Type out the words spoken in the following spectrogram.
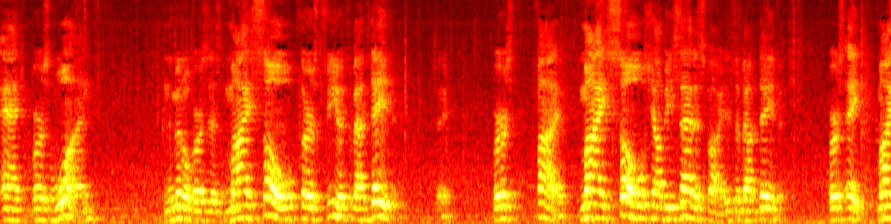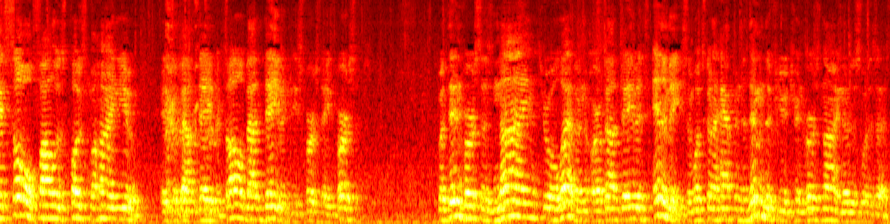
at verse 1, in the middle verse says, My soul thirsts for you. It's about David. See? Verse 5, My soul shall be satisfied. It's about David. Verse 8, My soul follows close behind you. It's about David. It's all about David, these first eight verses. But then verses 9 through 11 are about David's enemies and what's going to happen to them in the future. In verse 9, notice what it says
